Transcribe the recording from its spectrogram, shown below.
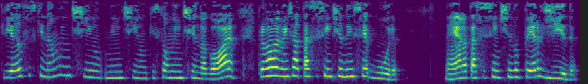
crianças que não mentiam, mentiam, que estão mentindo agora, provavelmente ela está se sentindo insegura, né? Ela está se sentindo perdida.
